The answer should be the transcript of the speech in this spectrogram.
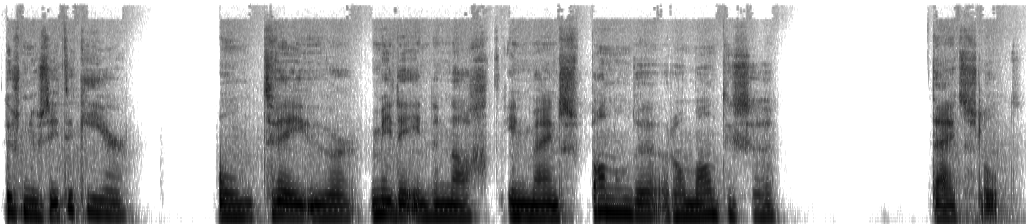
dus nu zit ik hier om twee uur midden in de nacht in mijn spannende, romantische tijdslot.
